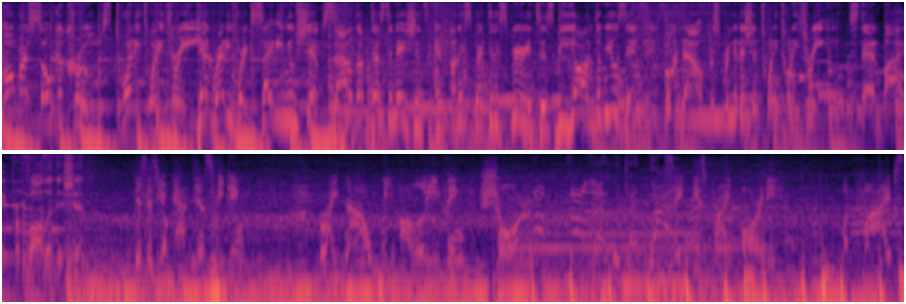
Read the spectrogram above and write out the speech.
Uber Soca Cruise 2023. Get ready for exciting new ships, dialed up destinations, and unexpected experiences beyond the music. Book now for Spring Edition 2023. Stand by for Fall Edition. This is your captain speaking. Right now, we are leaving shore. Safety is priority, but vibes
